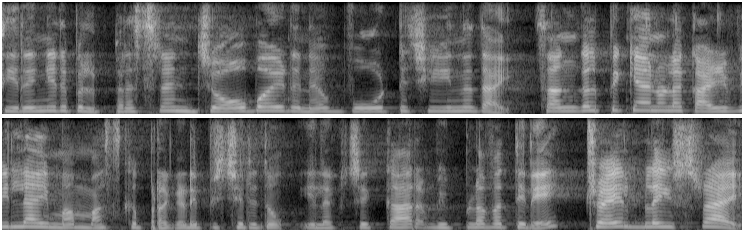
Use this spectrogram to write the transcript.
തിരഞ്ഞെടുപ്പിൽ പ്രസിഡന്റ് ജോ ബൈഡന് വോട്ട് ചെയ്യുന്നതായി സങ്കല്പിക്കാനുള്ള കഴിവില്ലായ്മ മസ്ക് പ്രകടിപ്പിച്ചിരുന്നു. ഇലക്ട്രിക് കാർ വിപ്ലവത്തിലെ ട്രെയിൽ ബ്ലേസറായി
